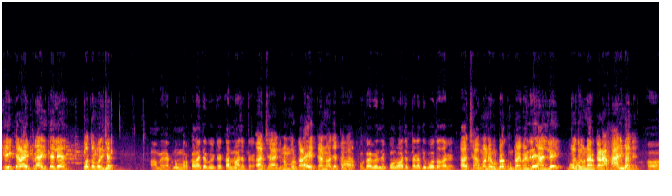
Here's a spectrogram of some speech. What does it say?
এই কাড়াই প্রাইস তাহলে কত বলছে আমি এক নম্বর কাড়াই থাকবে একান্ন হাজার টাকা। আচ্ছা এক নম্বর কাড়াই একান্ন হাজার টাকা। আর কোটায় বেঁধে পনেরো হাজার টাকা দিব দাদাকে। আচ্ছা মানে ওটা খুঁটাই বাঁধলে আনলেই যদি ওনার কাড়া হারি মানে হ্যাঁ।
